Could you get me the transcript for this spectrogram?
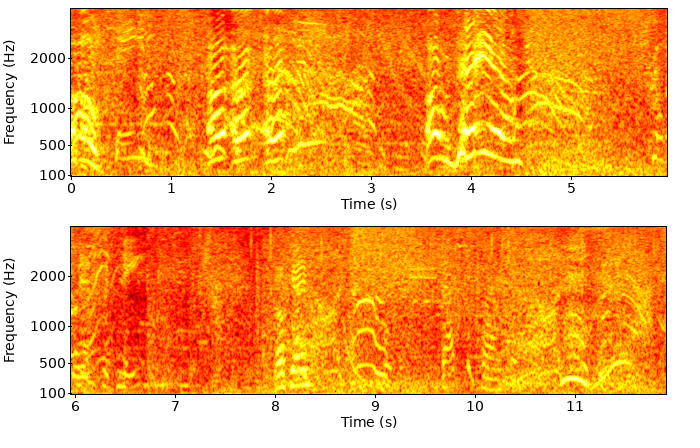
Oh! Uh, uh, uh. Oh, damn! Don't mess with me. Okay. That's surprising.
